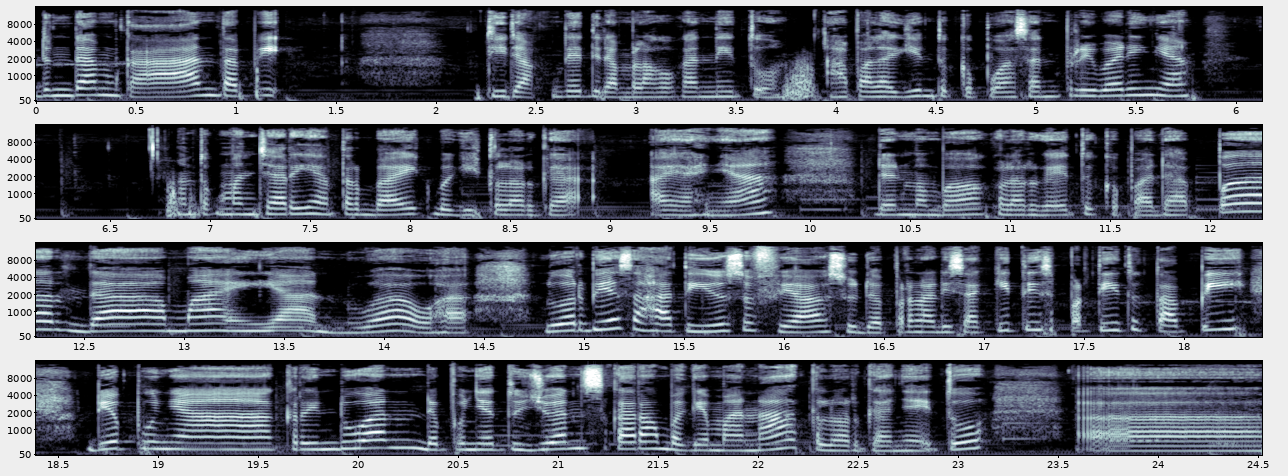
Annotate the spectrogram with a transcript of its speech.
dendam kan, tapi tidak, dia tidak melakukan itu. Apalagi untuk kepuasan pribadinya untuk mencari yang terbaik bagi keluarga ayahnya dan membawa keluarga itu kepada perdamaian. Wow, ha, luar biasa hati Yusuf ya, sudah pernah disakiti seperti itu tapi dia punya kerinduan, dia punya tujuan sekarang bagaimana keluarganya itu uh,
